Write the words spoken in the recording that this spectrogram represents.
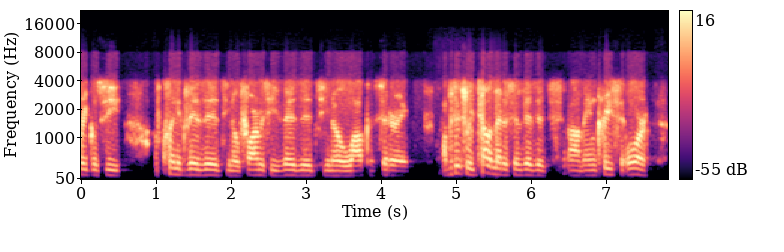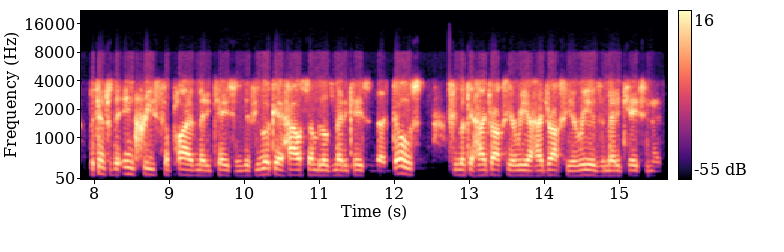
frequency of clinic visits, you know, pharmacy visits, you know, while considering uh, potentially telemedicine visits, um, increase or potential to increase supply of medications. If you look at how some of those medications are dosed, if you look at hydroxyurea, hydroxyurea is a medication that's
